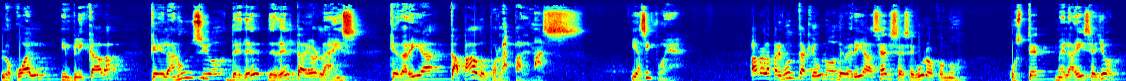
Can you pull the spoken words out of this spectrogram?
lo cual implicaba que el anuncio de, Delta Airlines quedaría tapado por las palmas. Y así fue. Ahora la pregunta que uno debería hacerse, seguro como usted me la hice yo,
